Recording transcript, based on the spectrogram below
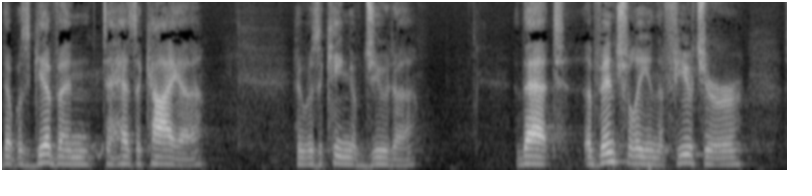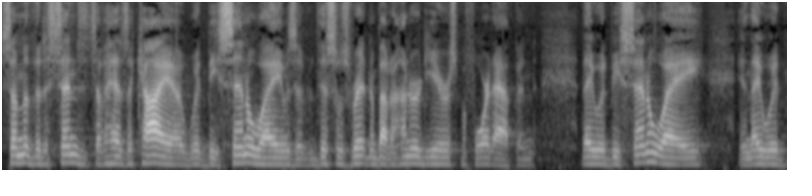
that was given to Hezekiah who was a king of Judah, that eventually in the future, some of the descendants of Hezekiah would be sent away. Was a, this was written about 100 years before it happened. They would be sent away and they would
